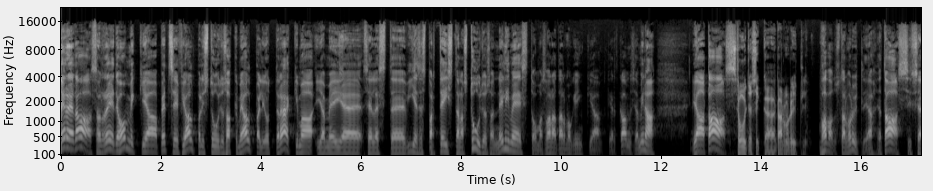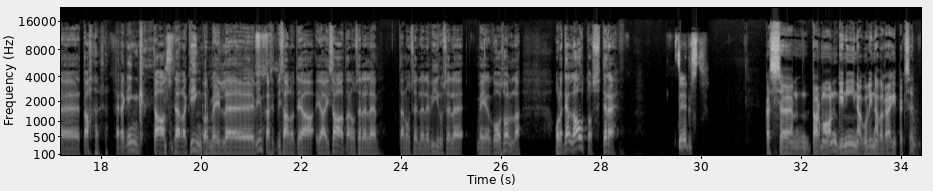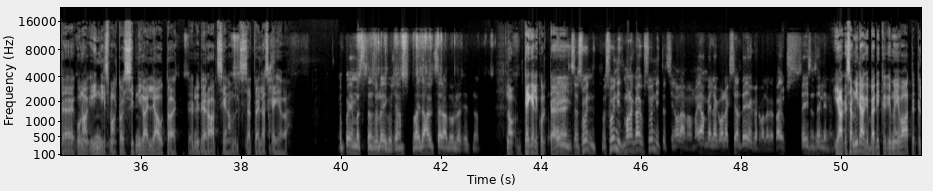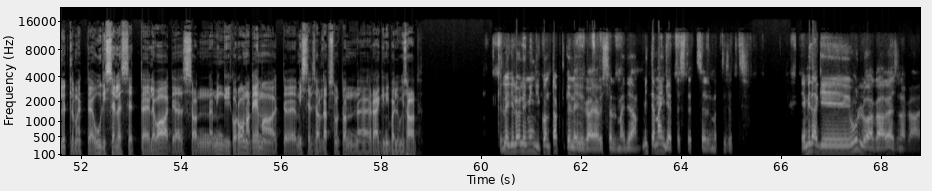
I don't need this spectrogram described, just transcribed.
tere taas, on reede hommik ja Betsafe jalgpallistuudios hakkame jalgpallijutte rääkima ja meie sellest eh, viiesest parteist täna stuudios on neli meest, Toomas Vara, Tarmo Kink ja Gerd Kams ja mina. ja taas. stuudios ikka Tarmo Rüütli. vabandust, Tarmo Rüütli jah, ja taas siis eh, ta. härra King. taas siis härra King on meil eh, vimkasid visanud ja, ja ei saa tänu sellele, tänu sellele viirusele meiega koos olla. oled jälle autos, tere tervist. kas äh, Tarmo ongi nii, nagu linna peal räägitakse, et äh, kunagi Inglismaalt ostsid nii kalli auto, et nüüd ei raatsi enam üldse sealt väljas käia või? no põhimõtteliselt on sul õigus jah, ma ei taha üldse ära tulla siit noh no tegelikult. Äh, ei, see on sund, sunnid, ma olen kahjuks sunnitud siin olema, ma hea meelega oleks seal teie kõrval, aga kahjuks seis on selline. ja, aga sa midagi pead ikkagi meie vaatajatele ütlema, et uudis sellest, et Levadias on mingi koroona teema, et mis teil seal täpsemalt on, räägi nii palju, kui saad kellelgi oli mingi kontakt kellegiga ja vist seal, ma ei tea, mitte mängijatest, et selles mõttes, et ei midagi hullu, aga ühesõnaga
